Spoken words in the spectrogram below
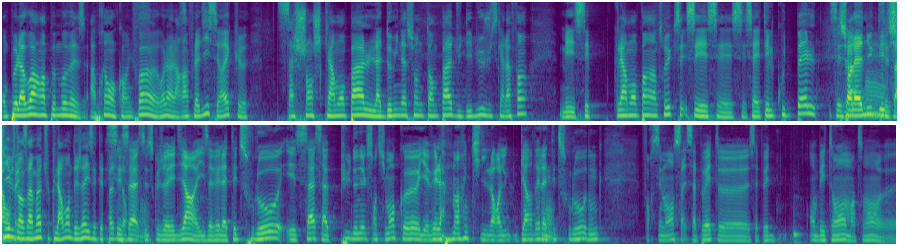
on peut l'avoir un peu mauvaise. Après, encore une fois, euh, voilà, la Raph l'a dit, c'est vrai que ça change clairement pas la domination de Tampa du début jusqu'à la fin, mais c'est clairement pas un truc. C'est, c'est, c'est, c'est- ça a été le coup de pelle C'est sur ça. la nuque des C'est ça, en Chiefs fait. dans un match où clairement déjà ils étaient pas C'est ça, c'est ce que j'allais dire. Ils avaient la tête sous l'eau et ça, ça a pu donner le sentiment qu'il y avait la main qui leur gardait la tête sous l'eau. Donc, forcément, ça, ça peut être, euh, ça peut être embêtant maintenant. euh,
